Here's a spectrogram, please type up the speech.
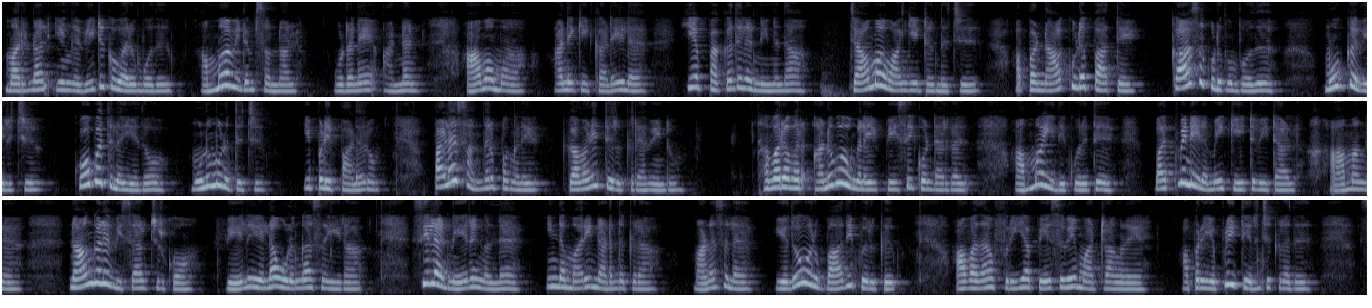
மறுநாள் எங்கள் வீட்டுக்கு வரும்போது அம்மாவிடம் சொன்னாள் உடனே அண்ணன் ஆமாம்மா அன்னைக்கு கடையில் என் பக்கத்தில் நின்று தான் ஜாமான் வாங்கிட்டு இருந்துச்சு. அப்போ நான் கூட பார்த்தேன். காசு கொடுக்கும்போது மூக்கை விரிச்சு கோபத்தில் ஏதோ முணுமுணுத்துச்சு. இப்படி பலரும் பல சந்தர்ப்பங்களில் கவனித்திருக்கிற வேண்டும். அவரவர் அனுபவங்களை பேசிக்கொண்டார்கள் அம்மா இது குறித்து பத்மினியிடமே கேட்டுவிட்டாள். ஆமாங்க நாங்களும் விசாரிச்சிருக்கோம். வேலையெல்லாம் ஒழுங்காக செய்கிறா சில நேரங்களில் இந்த மாதிரி நடந்துக்கிறா. மனசில் ஏதோ ஒரு பாதிப்பு இருக்குது அவள் தான் ஃப்ரீயாக பேசவே மாட்றாங்களே. அப்புறம் எப்படி தெரிஞ்சுக்கிறது?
